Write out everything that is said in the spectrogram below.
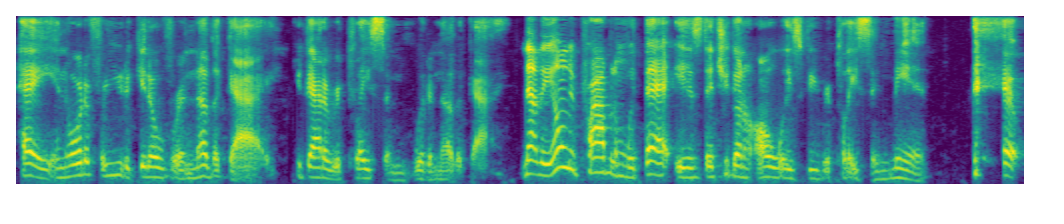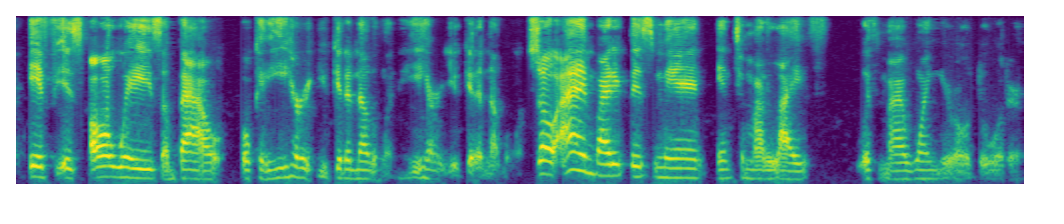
hey, in order for you to get over another guy, you got to replace him with another guy. Now, the only problem with that is that you're going to always be replacing men. if it's always about okay, he hurt you, get another one. He hurt you, get another one. So I invited this man into my life with my one year old daughter.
